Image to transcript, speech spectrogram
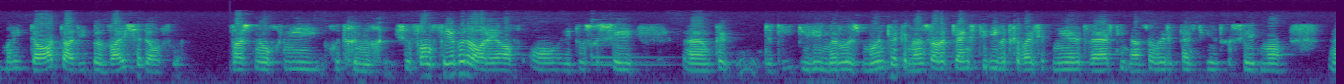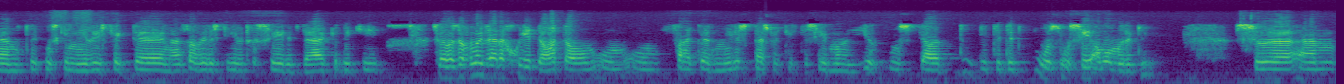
maar die data, die bewyse daarvoor was nog nie goed genoeg nie. So van Februarie af al het ons gesê, ehm um, kyk dit die, die, die middel is moontlik en dan sal 'n klein studie wat gewys het meer dit werk nie, dan sal weer 'n klein studie het gesê maar ehm um, dit miskien meer effekte en dan sal weer 'n studie het gesê dit werk 'n bietjie. So was nog nooit regtig goeie data om om om van 'n mediese perspektief te sê maar hier ons stel dit dit, dit ons ons sê almal moet dit doen. So ehm um,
